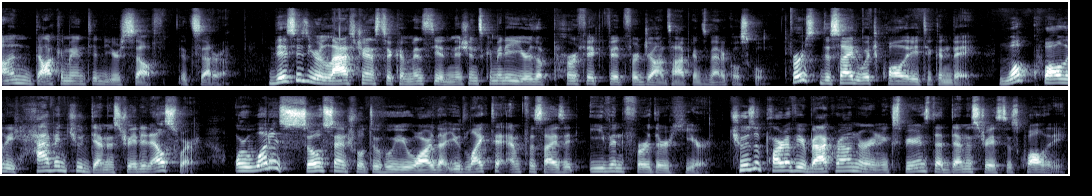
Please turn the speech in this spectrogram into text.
undocumented yourself, etc. This is your last chance to convince the admissions committee you're the perfect fit for Johns Hopkins Medical School. First, decide which quality to convey. What quality haven't you demonstrated elsewhere? Or what is so central to who you are that you'd like to emphasize it even further here? Choose a part of your background or an experience that demonstrates this quality.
